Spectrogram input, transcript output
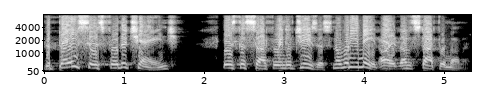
The basis for the change is the suffering of Jesus. Now, what do you mean? All right, let's stop for a moment.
